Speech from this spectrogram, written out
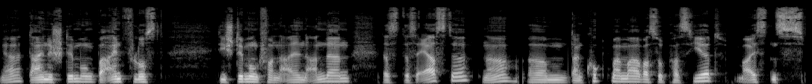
ja, deine Stimmung beeinflusst die Stimmung von allen anderen. Das ist das Erste. Ne? Ähm, dann guckt man mal, was so passiert. Meistens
